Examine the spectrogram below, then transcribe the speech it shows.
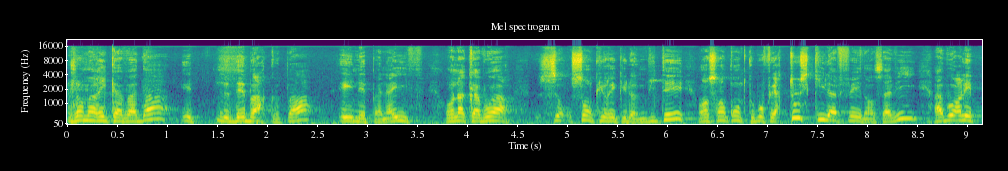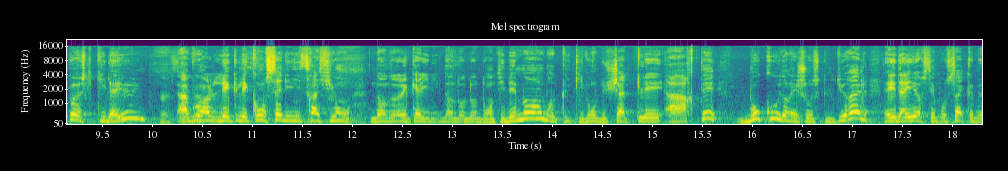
Jean-Marie Cavada est- ne débarque pas et il n'est pas naïf. On n'a qu'à voir son, son curriculum vitae, on se rend compte que pour faire tout ce qu'il a fait dans sa vie, avoir les postes qu'il a eus, avoir les, les conseils d'administration dans, il- dans- dont il est membre, qui- vont du Châtelet à Arte, beaucoup dans les choses culturelles. Et d'ailleurs, c'est pour ça que M.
